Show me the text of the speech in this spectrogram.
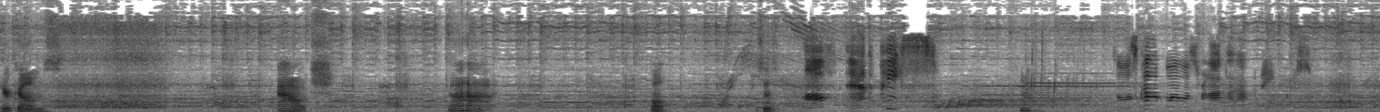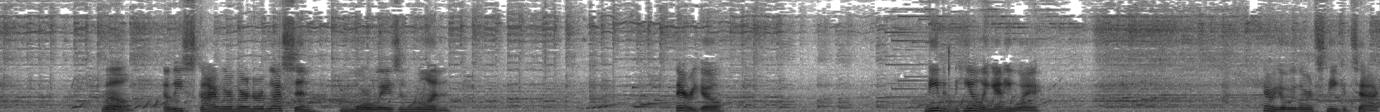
Here comes. Ouch. Aha. Oh. What's this? Love and peace. Hmm. So it's kind of pointless for that to happen anyways. Well, at least Skylar learned her lesson in more ways than one. There we go. Needed the healing anyway. There we go, we learned sneak attack.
